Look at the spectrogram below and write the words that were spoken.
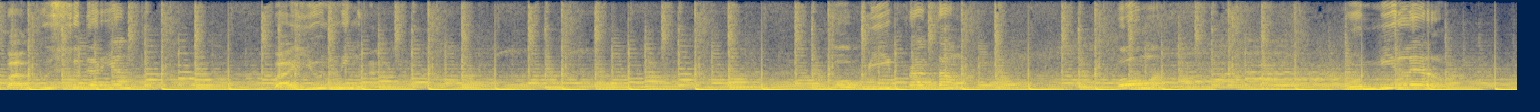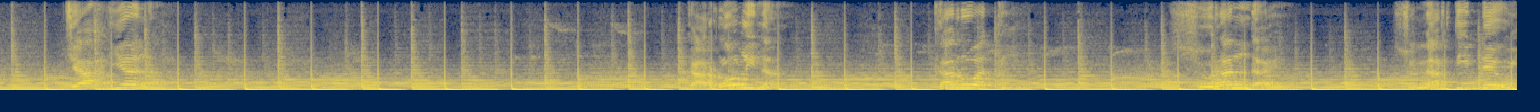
Bagus Sudaryanto Bayu Ningrat Buni Lero Cahyana Carolina Karwati Surandai Sunarti Dewi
